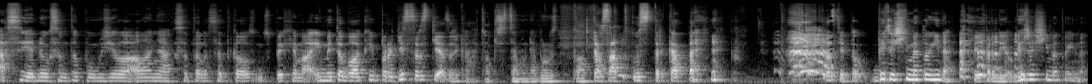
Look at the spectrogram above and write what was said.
asi jednou jsem to použila, ale nějak se to nesetkalo s úspěchem. A i mi to bylo takový protisrstí. Já jsem říkala, to přece mu nebudu to do zadku strkat. Prostě to, vyřešíme to jinak. Ty prdio, vyřešíme to jinak.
